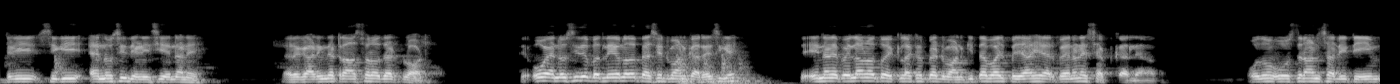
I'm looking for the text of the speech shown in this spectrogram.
ਜਿਹੜੀ ਸੀਗੀ ਐਨਓਸੀ ਦੇਣੀ ਸੀ ਇਹਨਾਂ ਨੇ। ਰਿਗਾਰਡਿੰਗ ਦਾ ਟ੍ਰਾਂਸਫਰ ਆਫ ਦੈਟ ਪਲਾਟ ਤੇ ਉਹ ਐਨਓਸੀ ਦੇ ਬਦਲੇ ਉਹਨਾਂ ਦਾ ਪੈਸੇ ਡਿਮਾਂਡ ਕਰ ਰਹੇ ਸੀਗੇ। ਤੇ ਇਹਨਾਂ ਨੇ ਪਹਿਲਾਂ ਉਹਨਾਂ ਤੋਂ 1 ਲੱਖ ਰੁਪਏ ਡਿਮਾਂਡ ਕੀਤਾ, ਬਾਅਦ 'ਚ 50000 ਰੁਪਏ ਇਹਨਾਂ ਨੇ ਐਕਸੈਪਟ ਕਰ ਲਿਆ। ਉਹਨਾਂ ਤੋਂ ਉਦੋਂ ਉਸ ਦੌਰਾਨ ਸਾਡੀ ਟੀਮ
